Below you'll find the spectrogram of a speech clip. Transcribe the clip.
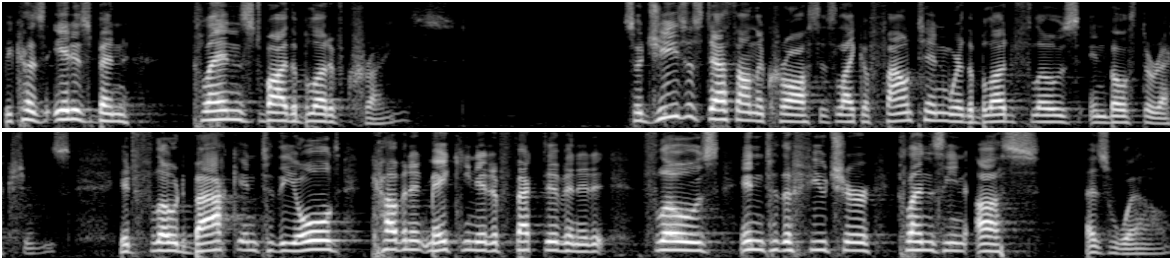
because it has been cleansed by the blood of Christ. So, Jesus' death on the cross is like a fountain where the blood flows in both directions. It flowed back into the old covenant, making it effective, and it flows into the future, cleansing us as well.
